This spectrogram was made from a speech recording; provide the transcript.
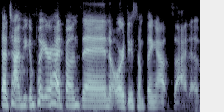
that time you can put your headphones in or do something outside of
